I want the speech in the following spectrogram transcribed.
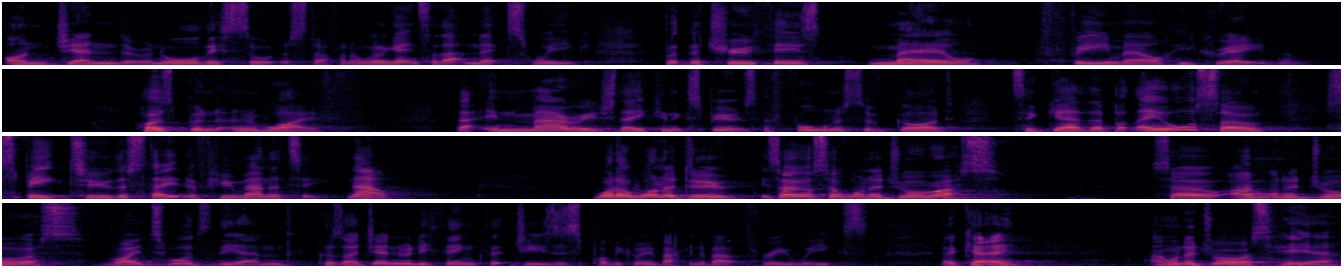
on gender and all this sort of stuff. And I'm going to get into that next week. But the truth is, male, female, he created them. Husband and wife. That in marriage they can experience the fullness of God together. But they also speak to the state of humanity. Now, what I want to do is I also want to draw us. So I'm going to draw us right towards the end because I genuinely think that Jesus is probably coming back in about three weeks. Okay? I'm going to draw us here.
